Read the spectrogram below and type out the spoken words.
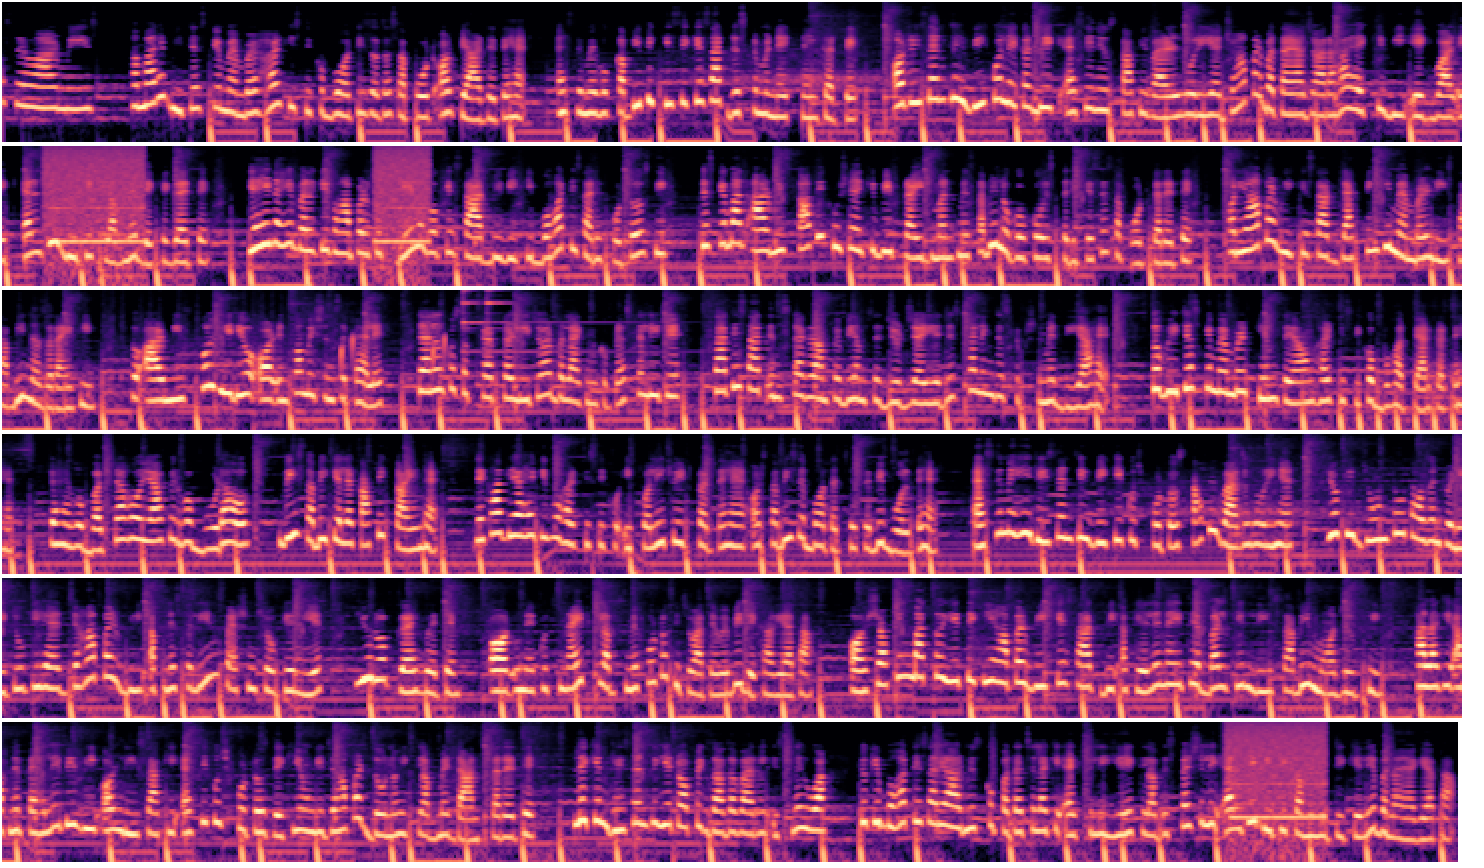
Annyeonghaseyo armies हमारे BTS के member हर किसी को बहुत ही ज़्यादा सपोर्ट और प्यार देते हैं। ऐसे में वो कभी भी किसी के साथ डिस्क्रिमिनेट नहीं करते। और रिसेंटली वी को लेकर भी एक ऐसी न्यूज़ काफ़ी वायरल हो रही है, जहाँ पर बताया जा रहा है कि वी एक बार एक एल क्लब में देखे गए थे। यही नहीं, बल्कि वहाँ पर कुछ ये लोगों के साथ भी वी की बहुत ही सारी फ़ोटोज़ थी, जिसके बाद आर्मी काफ़ी खुश हैं कि वी प्राइड मंथ में सभी लोगों को इस तरीके से सपोर्ट करे थे। और यहाँ पर वी के साथ ब्लैक पिंक की मेंबर लीसा भी नज़र आई थी। तो आर्मी फुल वीडियो और इन्फॉर्मेशन से पहले चैनल को सब्सक्राइब कर लीजिए और बेल आइकन को प्रेस कर लीजिए। साथ ही साथ इंस्टाग्राम पे भी हमसे जुड़ जाइए, जिसका लिंक डिस्क्रिप्शन में दिया है। तो बीटीएस के मेंबर किम तेयोंग हर किसी को बहुत प्यार करते हैं। चाहे वो बच्चा हो या फिर वो बूढ़ा हो, भी सभी के लिए काफ़ी काइंड है। देखा गया है कि वो हर किसी को इक्वली ट्रीट करते हैं और सभी से बहुत अच्छे से भी बोलते हैं। ऐसे में ही रिसेंटली वी की कुछ फ़ोटोज़ काफ़ी वायरल हो रही हैं, जो कि जून 2022 की है, जहाँ पर वी अपने सलीन फ़ैशन शो के लिए यूरोप गए हुए थे और उन्हें कुछ नाइट क्लब्स में फ़ोटो खिंचवाते हुए भी देखा गया था। और शॉकिंग बात तो ये थी कि यहाँ पर वी के साथ भी अकेले नहीं थे, बल्कि लीसा भी मौजूद थी। हालाँकि आपने पहले भी वी और लीसा की ऐसी कुछ फ़ोटोज़ देखी होंगी जहाँ पर दोनों ही क्लब में डांस कर रहे थे। लेकिन रिसेंटली ये टॉपिक ज़्यादा वायरल इसलिए हुआ क्योंकि बहुत ही सारे आर्मीज को पता चला कि एक्चुअली ये क्लब स्पेशली एल कम्युनिटी के लिए बनाया गया था।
